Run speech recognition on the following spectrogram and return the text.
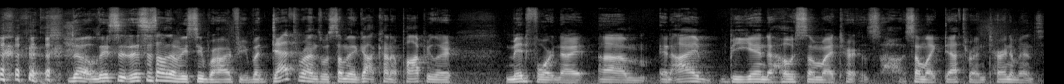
no, this is this is something that'll be super hard for you. But death runs was something that got kind of popular mid Fortnite, um, and I began to host some of my tur- some like death run tournaments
